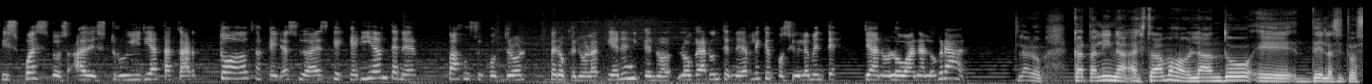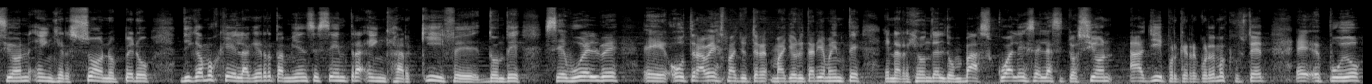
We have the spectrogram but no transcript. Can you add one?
dispuestos a destruir y atacar todas aquellas ciudades que querían tener bajo su control, pero que no la tienen y que no lograron tenerla y que posiblemente ya no lo van a lograr. Claro, Catalina, estábamos hablando eh, de la situación en Gerson, pero digamos que la guerra también se centra en Kharkiv, eh, donde se vuelve eh, otra vez mayoritariamente en la región del Donbass. ¿Cuál es la situación allí? Porque recordemos que usted pudo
